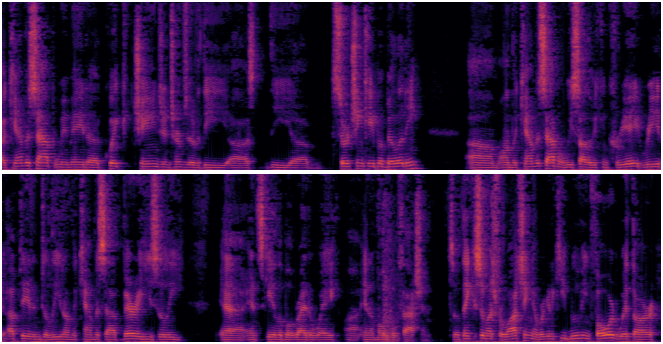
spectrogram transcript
a Canvas app. We made a quick change in terms of the uh, the um, searching capability um, on the Canvas app, and we saw that we can create, read, update, and delete on the Canvas app very easily uh, and scalable right away uh, in a mobile fashion. So thank you so much for watching, and we're going to keep moving forward with our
